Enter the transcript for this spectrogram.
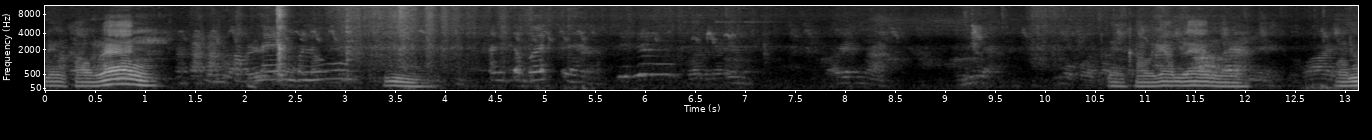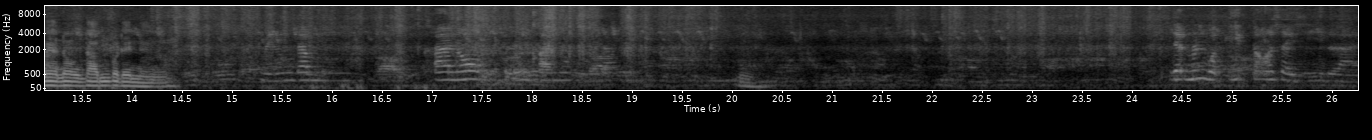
หนึ่งเขาวแรงเขาเล่นบอลลูนอืมอันนี้ก็เบิดเลยหนึ่งเขาวยามแรงเลยว่าแม่น้องดำบ่ได้หนึ่งไม่ต้องดำคาโน่ลุงคาโน่อืมเด็ดมันบดอีกต้องเอาใส่ซีลาย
